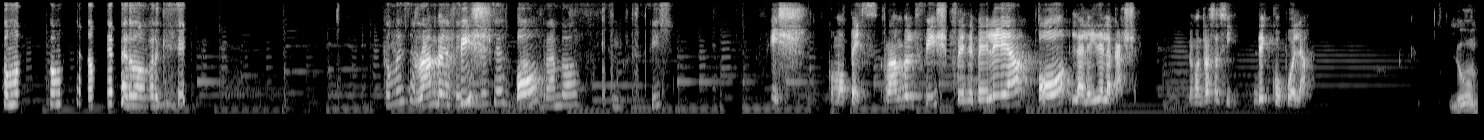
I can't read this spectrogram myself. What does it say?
¿Cómo, cómo Perdón, porque... ¿Cómo es el Rumblefish o... Rumblefish. Fish como pez. Rumblefish, pez de pelea o La ley de la calle. Lo encontrás así, de Coppola. Lu,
